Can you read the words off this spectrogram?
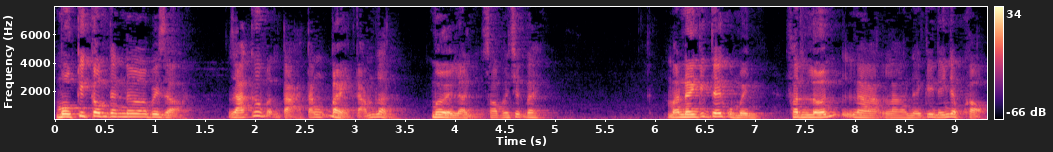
Một cái container bây giờ, giá cước vận tải tăng 7 8 lần 10 lần so với trước đây. Mà nền kinh tế của mình, phần lớn là là nền kinh tế nhập khẩu.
